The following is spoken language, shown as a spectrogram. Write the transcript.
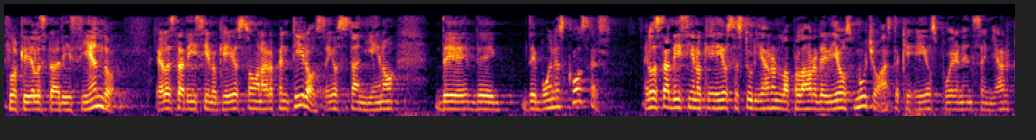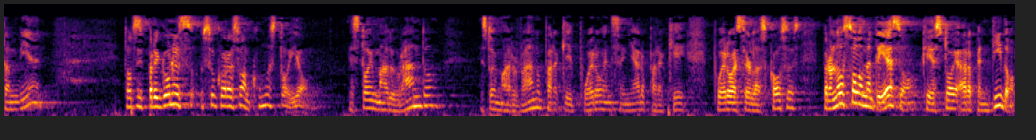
es lo que él está diciendo. Él está diciendo que ellos son arrepentidos, ellos están llenos de, buenas cosas. Él está diciendo que ellos estudiaron la palabra de Dios mucho hasta que ellos pueden enseñar también. Entonces pregunta su corazón, ¿cómo estoy yo? ¿Estoy madurando? Estoy madurando para que puedo enseñar, para que puedo hacer las cosas. Pero no solamente eso, que estoy arrepentido.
